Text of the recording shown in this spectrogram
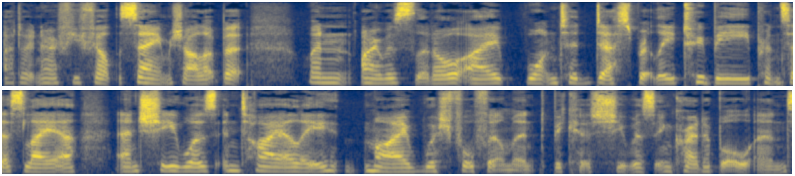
I don't know if you felt the same, Charlotte, but when I was little, I wanted desperately to be Princess Leia, and she was entirely my wish fulfillment because she was incredible. And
